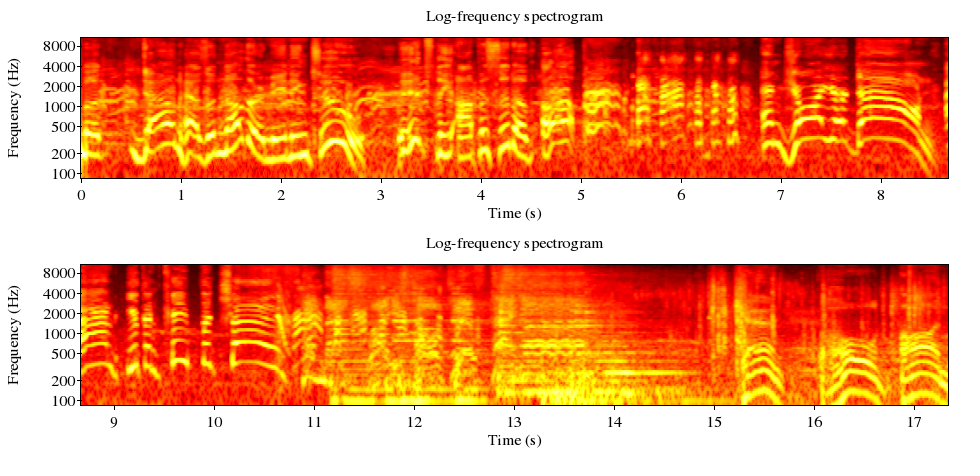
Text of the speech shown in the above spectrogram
But down has another meaning too. It's the opposite of up. Enjoy your down, and you can keep the chain. And that's why he's called Cliffhanger. Can't hold on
